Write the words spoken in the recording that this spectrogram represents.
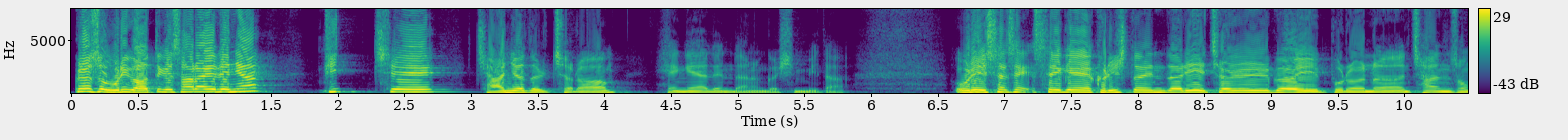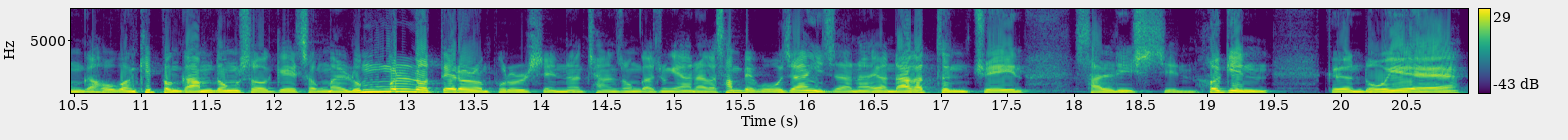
그래서 우리가 어떻게 살아야 되냐? 빛의 자녀들처럼 행해야 된다는 것입니다. 우리 세계 그리스도인들이 즐거이 부르는 찬송가 혹은 깊은 감동 속에 정말 눈물로 때로는 부를 수 있는 찬송가 중에 하나가 305장이잖아요. 나 같은 죄인 살리신 흑인 그 노예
